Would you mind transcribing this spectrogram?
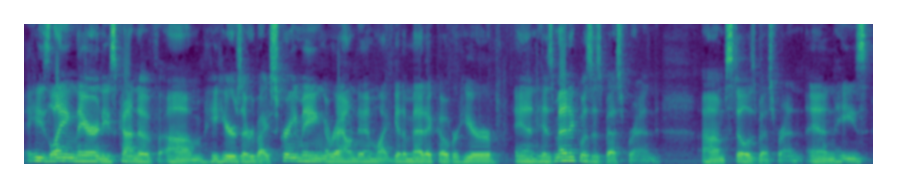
He's laying there and he's kind of, um, he hears everybody screaming around him, like, get a medic over here. And his medic was his best friend, um, still his best friend. And he's,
